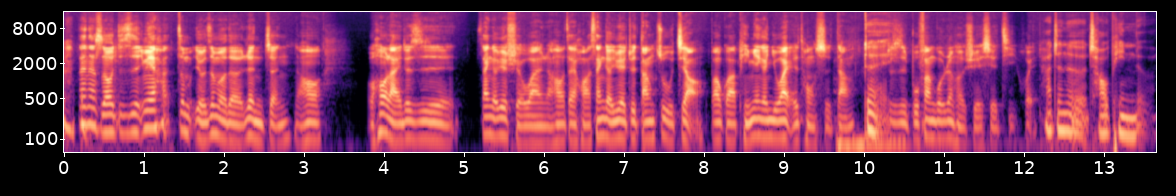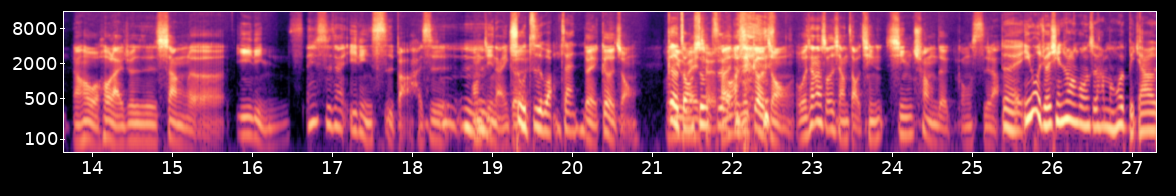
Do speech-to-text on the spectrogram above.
但那时候就是因为这么有这么的认真，然后我后来就是三个月学完，然后再花三个月就当助教，包括平面跟 UI 也是同时当。对，就是不放过任何学习机会。他真的超拼的。然后我后来就是上了一零。哎，是在一零四吧，还是忘记哪一个数字网站？对，各种 各种数字，反正就是各种。我在那时候是想找新新创的公司啦。对，因为我觉得新创公司他们会比较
